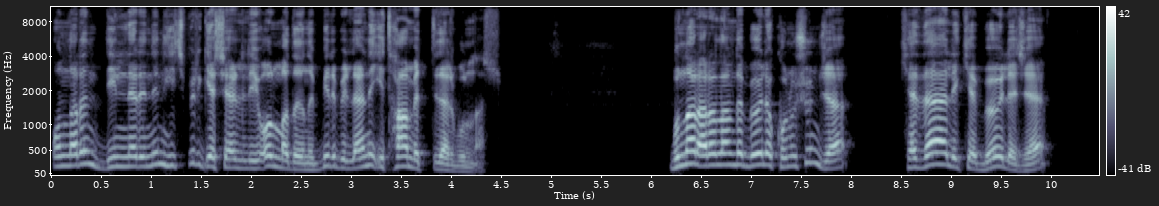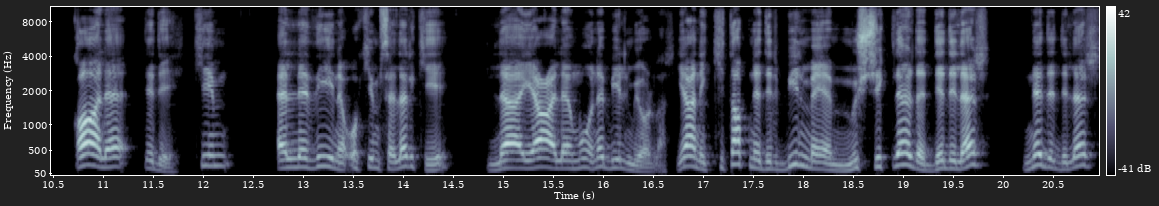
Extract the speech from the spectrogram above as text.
onların dinlerinin hiçbir geçerliliği olmadığını birbirlerine itham ettiler bunlar. Bunlar aralarında böyle konuşunca kezalike böylece Kale dedi. Kim? Ellezine o kimseler ki la ya'lemune bilmiyorlar. Yani kitap nedir bilmeyen müşrikler de dediler. Ne dediler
